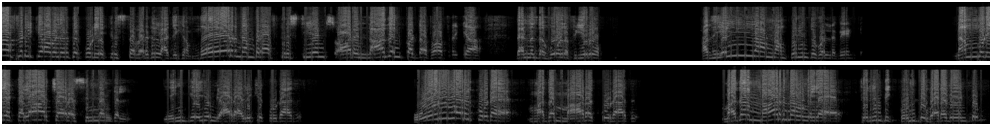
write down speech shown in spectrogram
ஆப்பிரிக்காவில் இருக்கக்கூடிய கிறிஸ்தவர்கள் அதிகம். More number of Christians are in northern part of Africa than இந்த ஹோல் ஆஃப் யூரோப் அதையெல்லாம் நாம் புரிந்து கொள்ள வேண்டும். நம்முடைய கலாச்சார சின்னங்கள் எங்கேயும் யாரும் அழிக்க கூடாது ஒருவர் கூட மதம் மாறக்கூடாது. மதம் மாறினவங்கள திரும்பி கொண்டு வர வேண்டும்.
